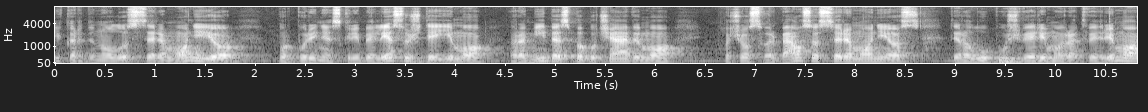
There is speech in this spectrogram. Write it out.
į kardinolus ceremonijų, purpurinės krybelės uždėjimo, ramybės pabučiavimo, pačios svarbiausios ceremonijos, tai yra lūpų užvėrimo ir atvėrimo,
